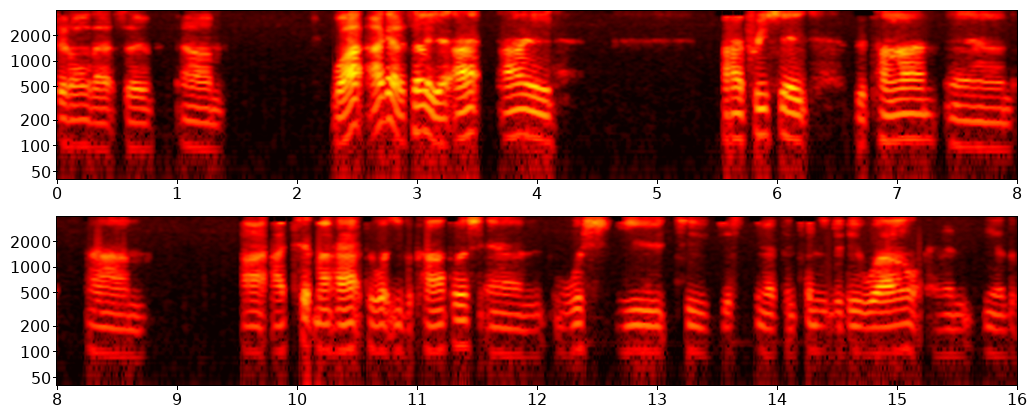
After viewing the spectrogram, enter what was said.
fit all that. So, um, well, I, I got to tell you, I I I appreciate the time and um, I, I tip my hat to what you've accomplished and wish you to just you know continue to do well. And you know the,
